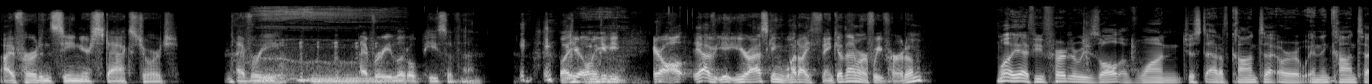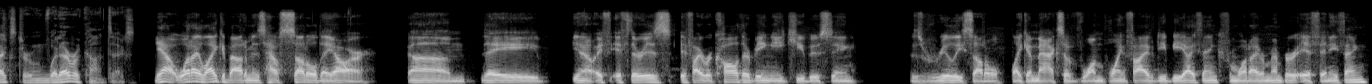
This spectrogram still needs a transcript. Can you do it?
I've heard in senior stacks, George. Every every little piece of them. But here, let me give you here. I'll, yeah, you- you're asking what I think of them, or if we've heard them. Well, yeah, if you've heard a result of one just out of context or in context or in whatever context. Yeah, what I like about them is how subtle they are. Um, they, you know, if if there is, if I recall, there being EQ boosting is really subtle, like a max of 1.5 dB, I think, from what I remember, if anything.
